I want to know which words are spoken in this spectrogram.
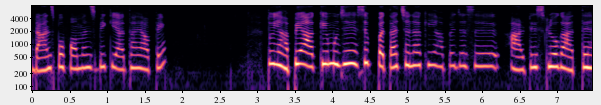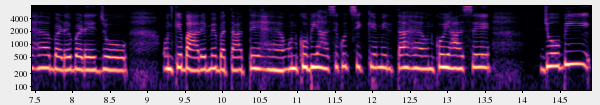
डांस परफॉर्मेंस भी किया था यहाँ पे। तो यहाँ पे आके मुझे ऐसे पता चला कि यहाँ पे जैसे आर्टिस्ट लोग आते हैं बड़े बड़े जो उनके बारे में बताते हैं उनको भी यहाँ से कुछ सीख के मिलता है उनको यहाँ से जो भी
